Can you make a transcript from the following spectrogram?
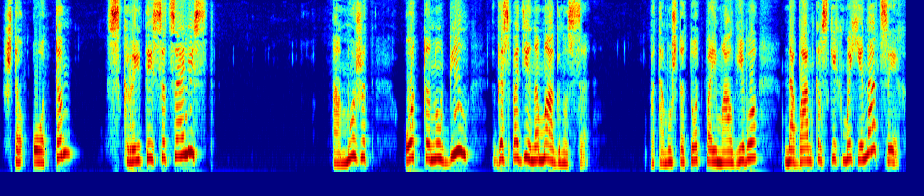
что Оттон — скрытый социалист. А может, Оттон убил господина Магнуса, потому что тот поймал его на банковских махинациях,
